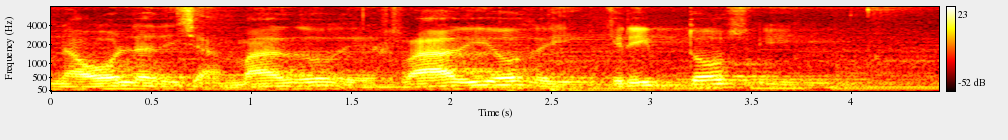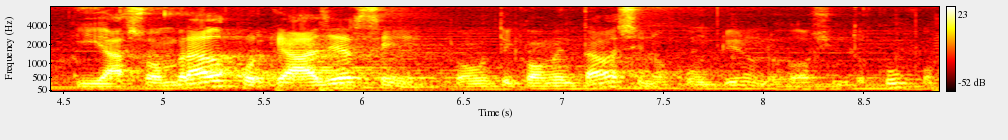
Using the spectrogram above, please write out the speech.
una ola de llamados, de radios, de inscriptos y, y asombrados porque ayer, sí, como te comentaba, se nos cumplieron los 200 cupos.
